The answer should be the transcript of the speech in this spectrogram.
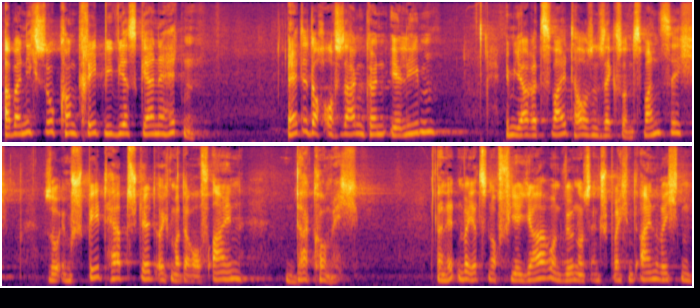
aber nicht so konkret, wie wir es gerne hätten. Er hätte doch auch sagen können, ihr Lieben, im Jahre 2026, so im Spätherbst, stellt euch mal darauf ein, da komme ich. Dann hätten wir jetzt noch vier Jahre und würden uns entsprechend einrichten.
